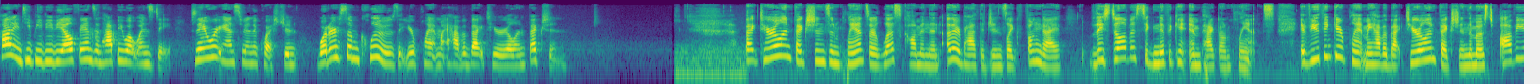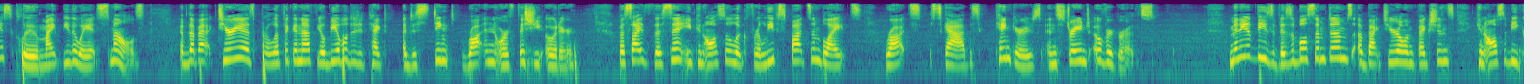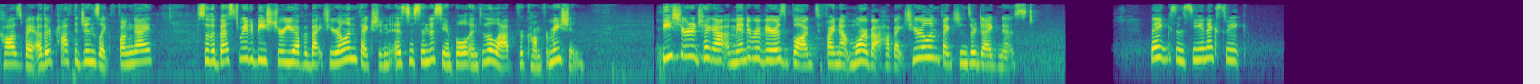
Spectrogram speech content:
Howdy TPDDL fans and happy Wet Wednesday. Today we're answering the question, what are some clues that your plant might have a bacterial infection? Bacterial infections in plants are less common than other pathogens like fungi, but they still have a significant impact on plants. If you think your plant may have a bacterial infection, the most obvious clue might be the way it smells. If the bacteria is prolific enough, you'll be able to detect a distinct rotten or fishy odor. Besides the scent, you can also look for leaf spots and blights, rots, scabs, cankers, and strange overgrowths. Many of these visible symptoms of bacterial infections can also be caused by other pathogens like fungi, so the best way to be sure you have a bacterial infection is to send a sample into the lab for confirmation. Be sure to check out Amanda Rivera's blog to find out more about how bacterial infections are diagnosed. Thanks and see you next week.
